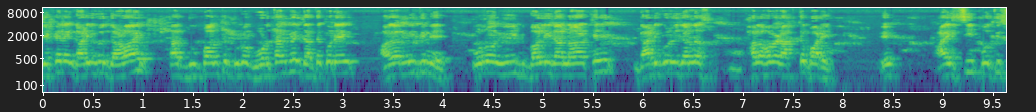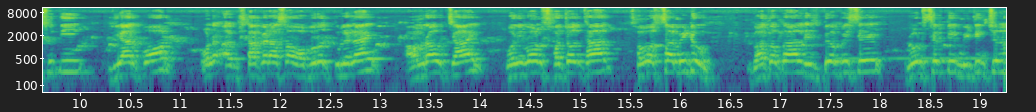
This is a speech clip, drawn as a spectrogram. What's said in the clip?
যেখানে গাড়িগুলো দাঁড়ায়, তার দু প্রান্তে দুটো বোর্ড থাকবে যাতে করে আগামী দিনে কোনো ইট, বালি না রাখে, গাড়িগুলো যেন ভালোভাবে রাখতে পারে। আইসি প্রতিশ্রুতি দেওয়ার পর ওনা, স্টাফেরা সব অবরোধ তুলে নেয়। আমরাও চাই পরিবহন সচল থাক, সমস্যা মিটুক। গতকাল এসপি অফিসে রোড সেফটি মিটিং ছিল,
